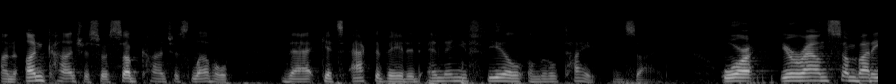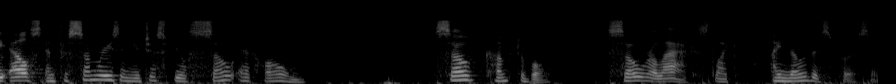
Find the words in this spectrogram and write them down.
on an unconscious or subconscious level that gets activated, and then you feel a little tight inside. Or you're around somebody else, and for some reason you just feel so at home, so comfortable, so relaxed, like, I know this person.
